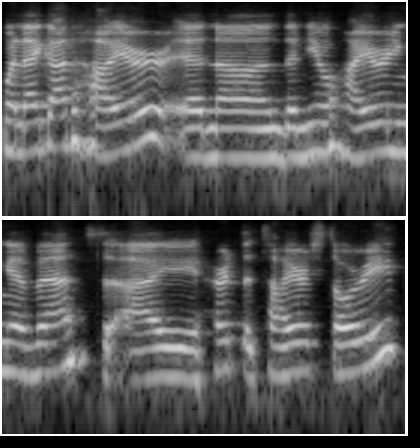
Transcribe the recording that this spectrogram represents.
when I got hired and uh, the new hiring event, I heard the tire story.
